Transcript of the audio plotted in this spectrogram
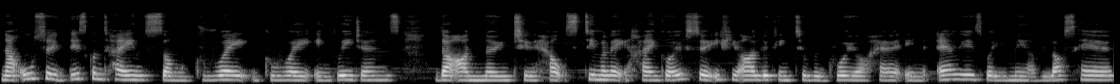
Now also this contains some great great ingredients that are known to help stimulate hair growth. So if you are looking to regrow your hair in areas where you may have lost hair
